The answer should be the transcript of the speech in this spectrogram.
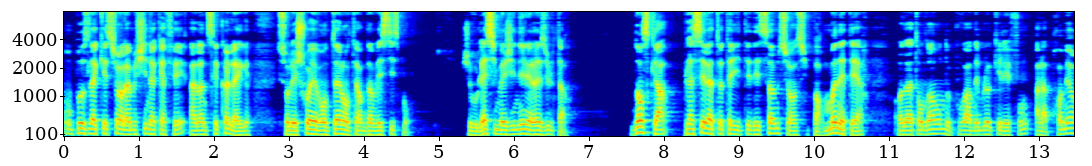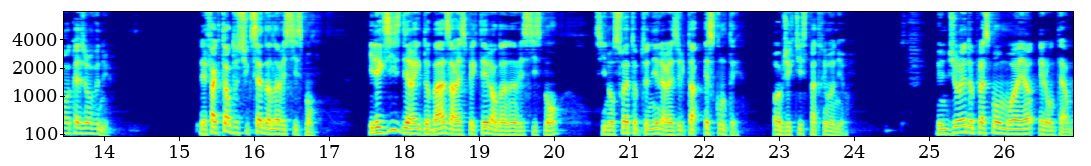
on pose la question à la machine à café à l'un de ses collègues sur les choix éventuels en termes d'investissement. Je vous laisse imaginer les résultats. Dans ce cas, placez la totalité des sommes sur un support monétaire en attendant de pouvoir débloquer les fonds à la première occasion venue. Les facteurs de succès d'un investissement. Il existe des règles de base à respecter lors d'un investissement si l'on souhaite obtenir les résultats escomptés, objectifs patrimoniaux. Une durée de placement moyen et long terme.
